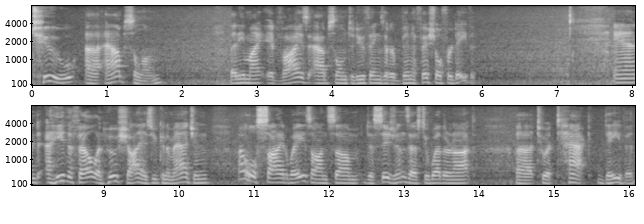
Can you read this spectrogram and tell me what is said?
to uh, Absalom that he might advise Absalom to do things that are beneficial for David. And Ahithophel and Hushai, as you can imagine, are a little sideways on some decisions as to whether or not uh, to attack David.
